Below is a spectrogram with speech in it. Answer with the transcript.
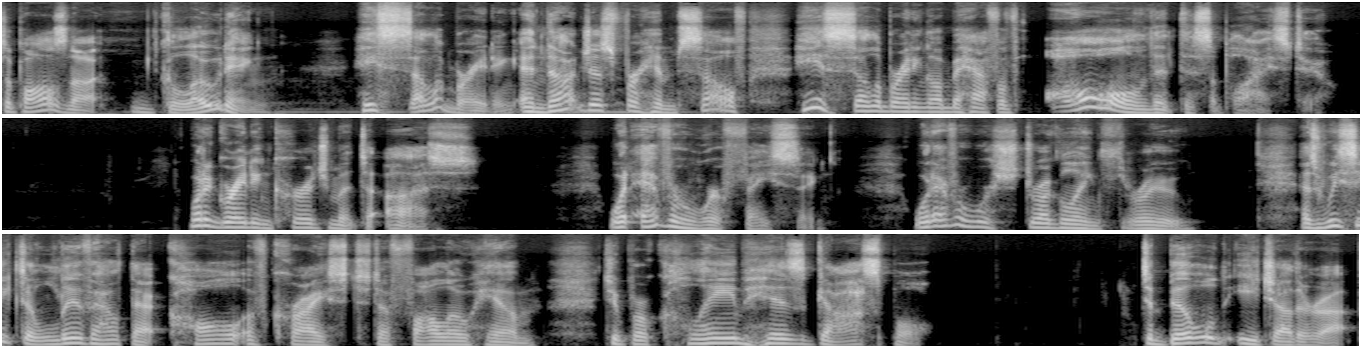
So Paul's not gloating. He's celebrating, and not just for himself, he is celebrating on behalf of all that this applies to. What a great encouragement to us. Whatever we're facing, whatever we're struggling through, as we seek to live out that call of Christ to follow him, to proclaim his gospel, to build each other up,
